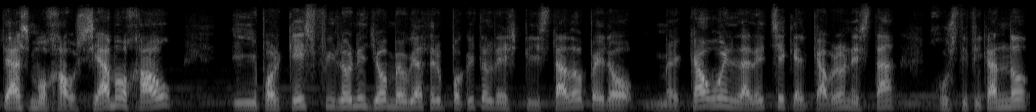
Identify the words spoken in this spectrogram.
te has mojado. Se ha mojado y porque es Filoni yo me voy a hacer un poquito el despistado, pero me cago en la leche que el cabrón está justificando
